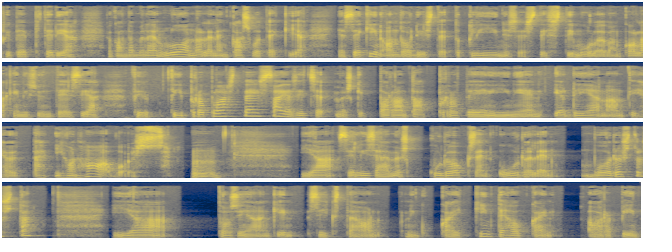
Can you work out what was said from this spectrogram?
tripeptidia, joka on tämmöinen luonnollinen kasvotekijä. Ja sekin on todistettu kliinisesti stimuloivan kollagenisynteesiä fibroplasteissa ja sitten se myöskin parantaa proteiinien ja DNAn tiheyttä ihon haavoissa. Mm. Ja se lisää myös kudoksen uudelleen muodostusta. Ja tosiaankin siksi tämä on niin kuin kaikkiin tehokkain arpiin.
